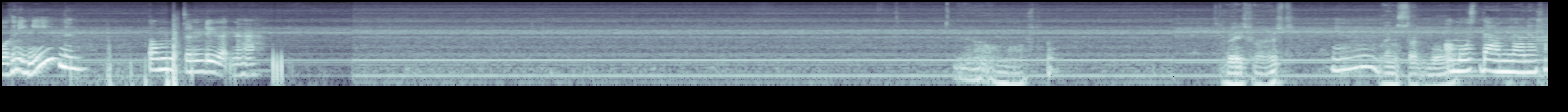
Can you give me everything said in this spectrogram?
ตัวขึ้นอีกนิดนึง ต้มจนเดือดนะคะ Yeah, almost. Wait first. When start boil. almost done แล้วนะค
